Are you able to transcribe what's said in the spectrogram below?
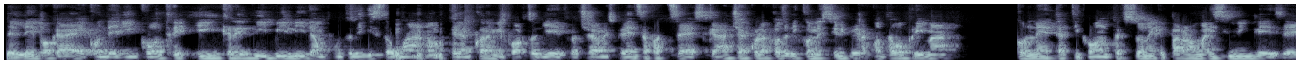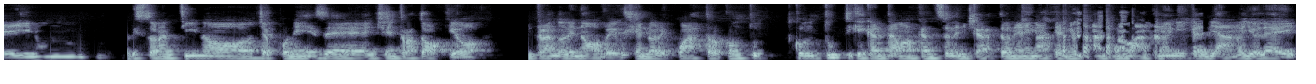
dell'epoca e con degli incontri incredibili da un punto di vista umano che ancora mi porto dietro, c'è cioè un'esperienza pazzesca, c'è quella cosa di connessioni che vi raccontavo prima, connetterti con persone che parlano malissimo in inglese in un ristorantino giapponese in centro a Tokyo, entrando alle 9 uscendo alle 4 con, tu- con tutti che cantavano canzoni di cartoni animati anni 80-90, noi in italiano, io e lei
